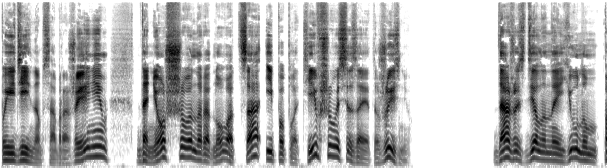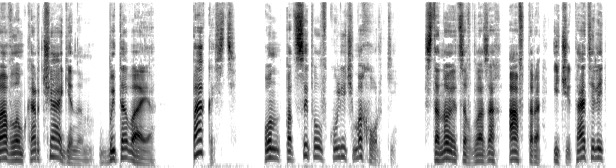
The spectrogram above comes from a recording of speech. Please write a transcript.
по идейным соображениям, донесшего на родного отца и поплатившегося за это жизнью. Даже сделанная юным Павлом Корчагиным бытовая пакость он подсыпал в кулич махорки, становится в глазах автора и читателей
